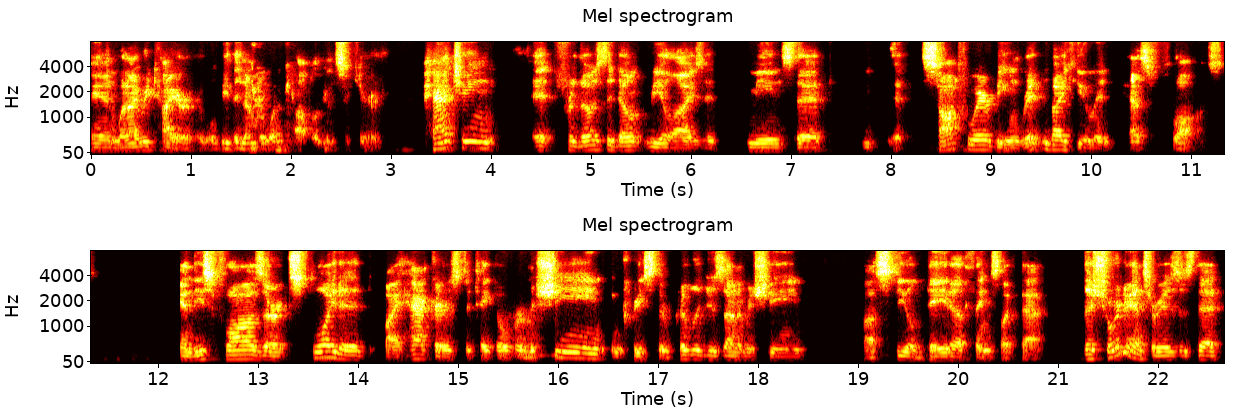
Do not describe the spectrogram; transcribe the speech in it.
And when I retire, it will be the number one problem in security. Patching, it, for those that don't realize it, means that, that software being written by human has flaws and these flaws are exploited by hackers to take over a machine, increase their privileges on a machine, uh, steal data, things like that. The short answer is, is that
